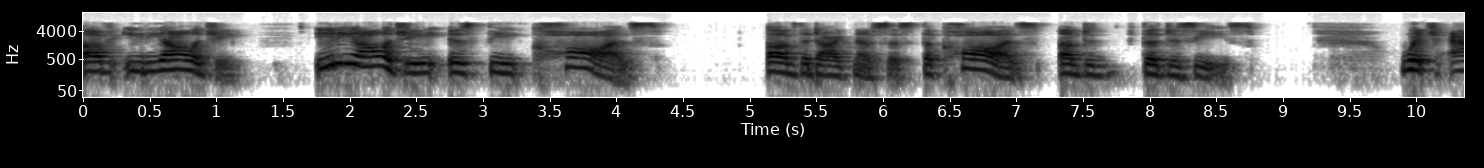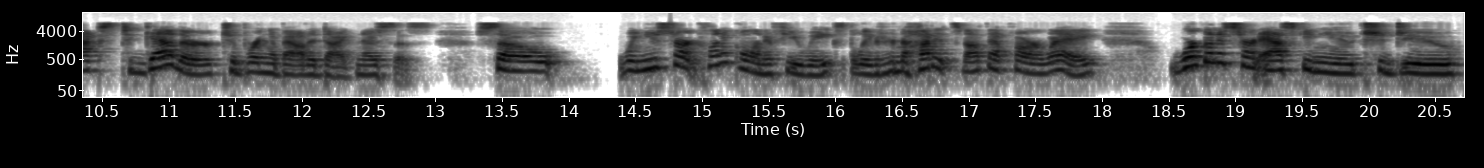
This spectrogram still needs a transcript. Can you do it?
of etiology. Etiology is the cause of the diagnosis, the cause of the disease, which acts together to bring about a diagnosis. So when you start clinical in a few weeks, believe it or not, it's not that far away, we're going to start asking you to do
